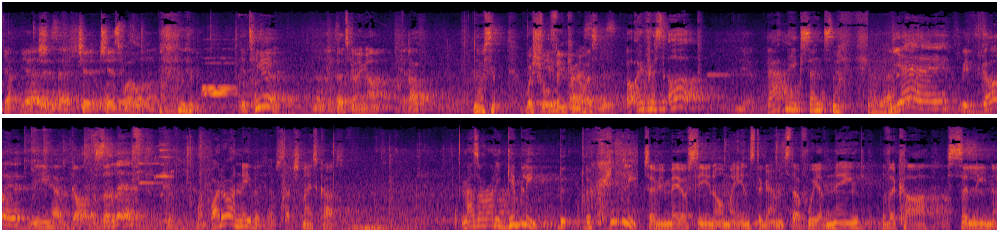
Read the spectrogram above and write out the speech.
Yep. Yeah, it is actually. Che- cheers, world. it's here. No, Oh, it's going up. Up. No, wishful You thinking of us. Oh, I pressed up. Yeah. That makes sense now. Yay! We've got it. We have got the lift. Why do our neighbors have such nice cars? Maserati Ghibli, the, the Ghibli. So, if you may have seen on my Instagram and stuff, we have named the car Selena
